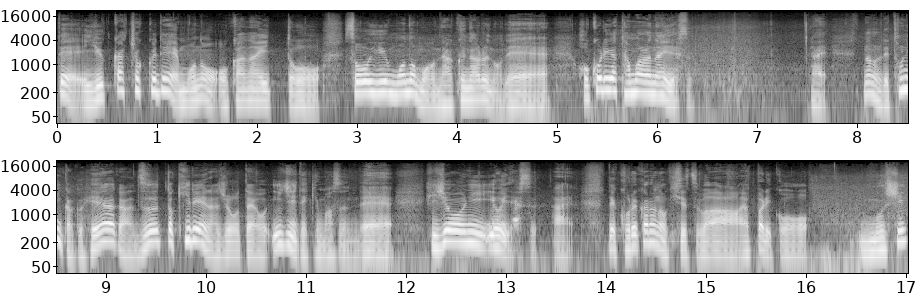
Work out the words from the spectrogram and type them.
で床直で物を置かないとそういうものもなくなるので埃がたまらないです。はい、なのでとにかく部屋がずっと綺麗な状態を維持できますんで非常に良いです。はい、でこれからの季節はやっぱりこう虫？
